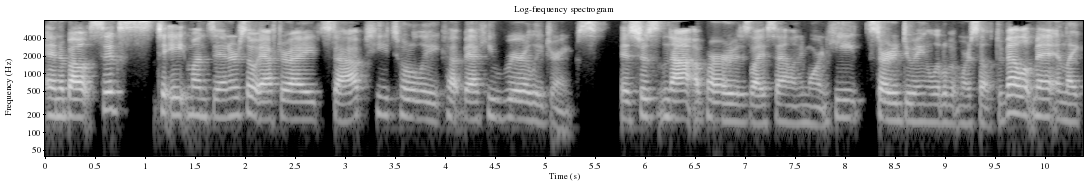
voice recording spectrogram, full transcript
And about six to eight months in or so after i stopped he totally cut back. He rarely drinks. It's just not a part of his lifestyle anymore. And he started doing a little bit more self-development and like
